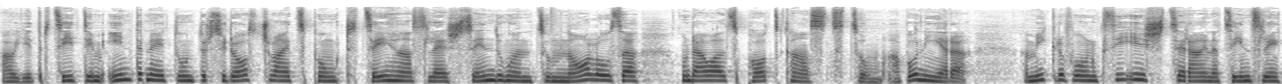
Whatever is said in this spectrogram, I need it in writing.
Auch jederzeit im Internet unter südostschweiz.ch Sendungen zum Nachlesen und auch als Podcast zum Abonnieren. Am Mikrofon war Zeraina Zinsli.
